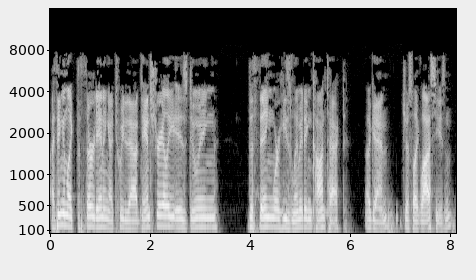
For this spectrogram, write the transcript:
I think in like the third inning I tweeted out, Dan Straily is doing the thing where he's limiting contact again, just like last season.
